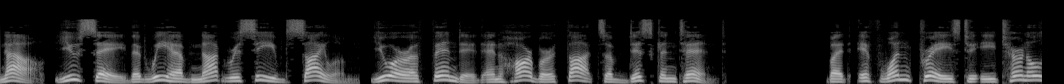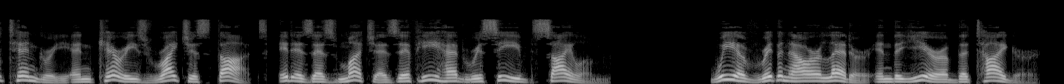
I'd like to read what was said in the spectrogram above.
Now, you say that we have not received Silam, you are offended and harbor thoughts of discontent. But if one prays to eternal Tengri and carries righteous thoughts, it is as much as if he had received Silam. We have written our letter in the year of the tiger,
